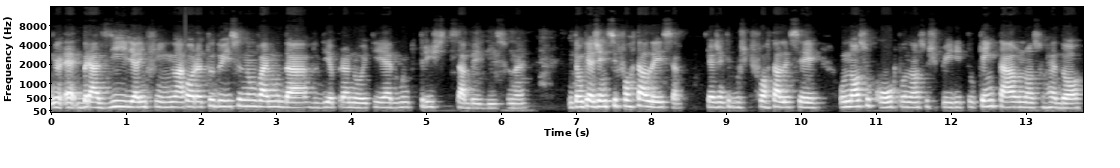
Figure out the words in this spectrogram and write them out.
é, Brasília, enfim, lá fora, tudo isso não vai mudar do dia para a noite e é muito triste saber disso, né? Então, que a gente se fortaleça, que a gente busque fortalecer o nosso corpo, o nosso espírito, quem está ao nosso redor,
